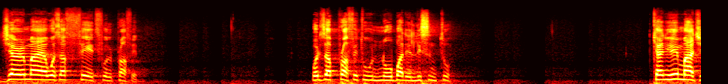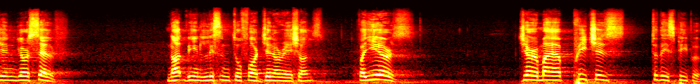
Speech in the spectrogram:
Jeremiah was a faithful prophet. What is a prophet who nobody listened to? Can you imagine yourself not being listened to for generations, for years? Jeremiah preaches to these people,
